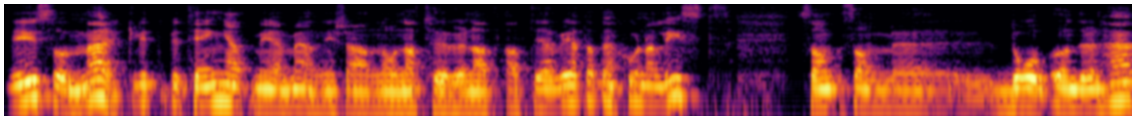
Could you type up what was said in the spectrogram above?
Det är ju så märkligt betingat med människan och naturen att, att jag vet att en journalist som, som då under den här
